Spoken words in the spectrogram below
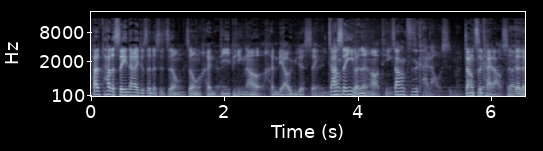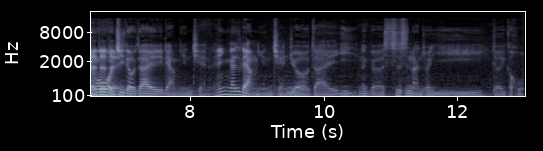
他他的声音大概就真的是这种这种很低频，然后很疗愈的声音。他张声音本身很好听。张之凯老师嘛，张之凯老师，对对因对我记得我在两年前，哎，应该是两年前就有在一那个四四南村一的一个活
